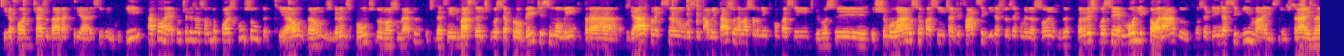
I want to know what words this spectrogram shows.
que já pode te ajudar a criar esse vínculo. E a correta utilização do pós-consulta, que é um, é um, dos grandes pontos do nosso método. A gente defende bastante que você aproveite esse momento para criar a conexão, você aumentar o seu relacionamento com o paciente, de você estimular o seu paciente a de fato seguir as suas recomendações. Né? Toda vez que você é monitorado, você tende a seguir mais. A gente traz, né?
